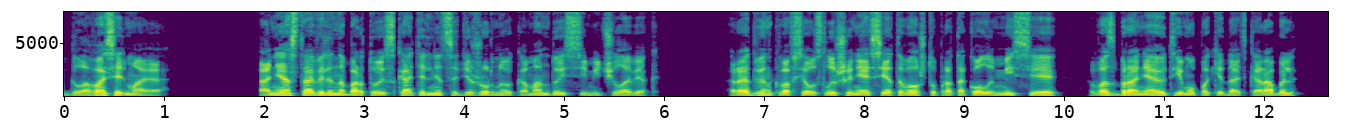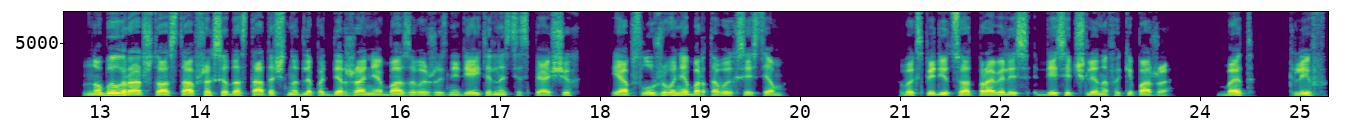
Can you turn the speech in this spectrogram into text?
Глава седьмая. Они оставили на борту искательницы дежурную команду из семи человек. Редвинг во всеуслышание сетовал, что протоколы миссии возбраняют ему покидать корабль, но был рад, что оставшихся достаточно для поддержания базовой жизнедеятельности спящих и обслуживания бортовых систем. В экспедицию отправились 10 членов экипажа – Бет, Клифф,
